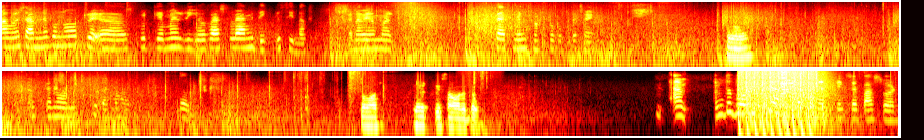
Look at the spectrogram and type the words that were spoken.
আমার সামনে কোনো স্কুড গেমের রিলস আসলে আমি দেখতেছি না কারণ আমি আমার স্টেটমেন্ট নষ্ট করতে চাই না তোমার নেট পিস আমার দাও। আমি তো বলছি আমার নেটফ্লিক্সের পাসওয়ার্ড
